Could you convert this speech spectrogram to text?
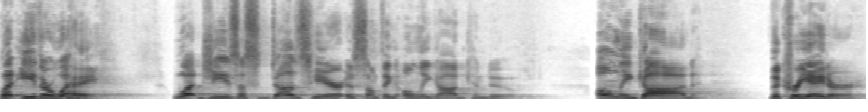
But either way, What Jesus does here is something only God can do. Only God, the Creator,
